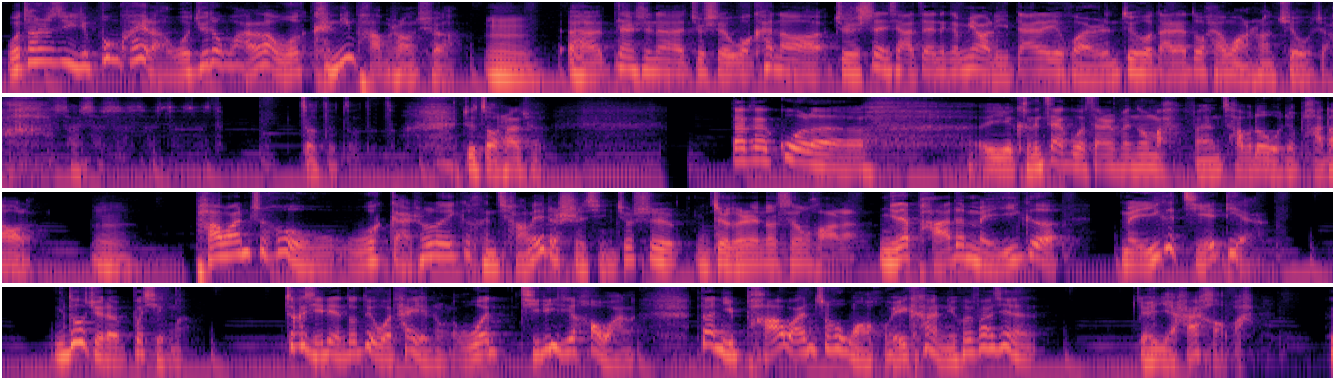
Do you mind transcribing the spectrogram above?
我当时就已经崩溃了，我觉得完了，我肯定爬不上去了。嗯，呃，但是呢，就是我看到就是剩下在那个庙里待了一会儿人，最后大家都还往上去，我就啊，算算算算算算算，走走走走走，就走上去了。大概过了，呃也可能再过三十分钟吧，反正差不多我就爬到了。嗯，爬完之后，我感受到一个很强烈的事情，就是你整个人都升华了。你在爬的每一个每一个节点，你都觉得不行了，这个节点都对我太严重了，我体力已经耗完了。但你爬完之后往回看，你会发现也也还好吧。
